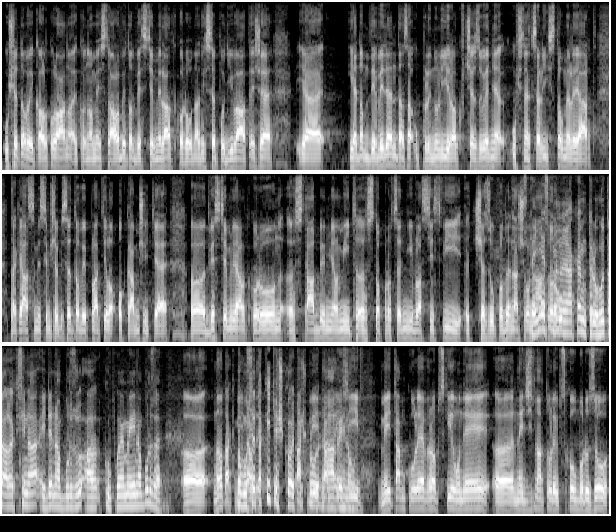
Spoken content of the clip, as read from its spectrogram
Už je to vykalkulováno ekonomy, stálo by to 200 miliard korun. A když se podíváte, že je jenom dividenda za uplynulý rok v Česu je už necelých 100 miliard, tak já si myslím, že by se to vyplatilo okamžitě. 200 eh, miliard korun eh, stát by měl mít 100% vlastnictví Česu podle našeho Stejně názoru. jsme na nějakém trhu, ta elektřina jde na burzu a kupujeme ji na burze. Uh, no tak Tomu tam, se taky těžko, tak těžko my tam, nejdřív, my tam kvůli Evropské unii nejdřív na tu lipskou burzu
